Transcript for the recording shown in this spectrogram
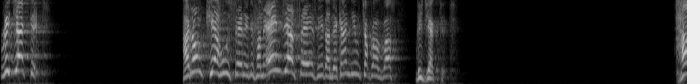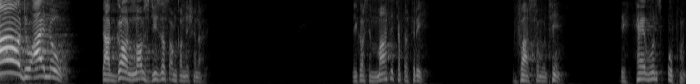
Reject it. I don't care who's saying it. If an angel says it and they can't give chapter and verse, reject it. How do I know that God loves Jesus unconditionally? Because in Matthew chapter 3, verse 17, the heavens opened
